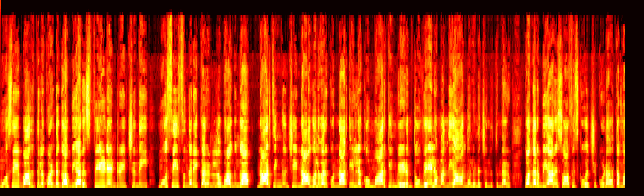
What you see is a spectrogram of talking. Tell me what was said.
మూసీ బాధితులకు అండగా బీఆర్ఎస్ ఫీల్డ్ ఎంట్రీ ఇచ్చింది. మూసీ సుందరీకరణలో భాగంగా నార్సింగ్ నుంచి నాగోల్ వరకు ఉన్న ఇళ్ళకు మార్కింగ్ వేయడంతో వేల మంది ఆందోళన చెందుతున్నారు. కొందరు బీఆర్ఎస్ ఆఫీస్కు వచ్చి కూడా తమ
